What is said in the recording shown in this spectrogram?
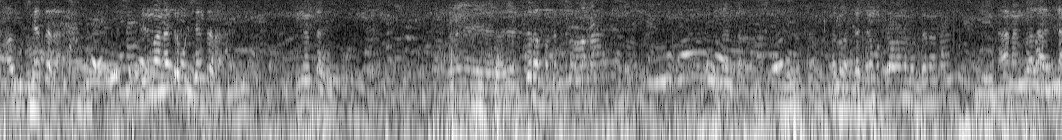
ಅವ್ರು ಮುಗಿಸ್ಕೊಂತಾರ ಸಿನಿಮಾ ನಟರು ನೋಡೋಣ ಇನ್ನಂತಾರೆ ಅಲ್ವಾ ಹಂಗಲ್ಲ ಅಣ್ಣ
